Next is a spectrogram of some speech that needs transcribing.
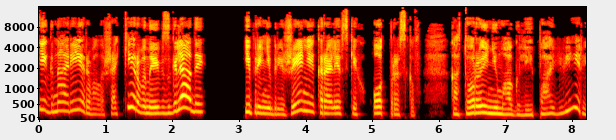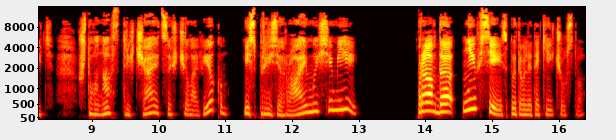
игнорировала шокированные взгляды и пренебрежение королевских отпрысков, которые не могли поверить, что она встречается с человеком из презираемой семьи. Правда, не все испытывали такие чувства.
